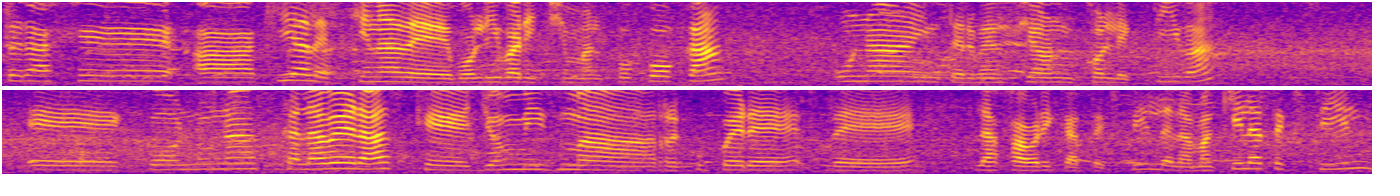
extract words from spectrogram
Traje aquí a la esquina de Bolívar y Chimalpopoca una intervención colectiva eh, con unas calaveras que yo misma recuperé de la fábrica textil, de la maquila textil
